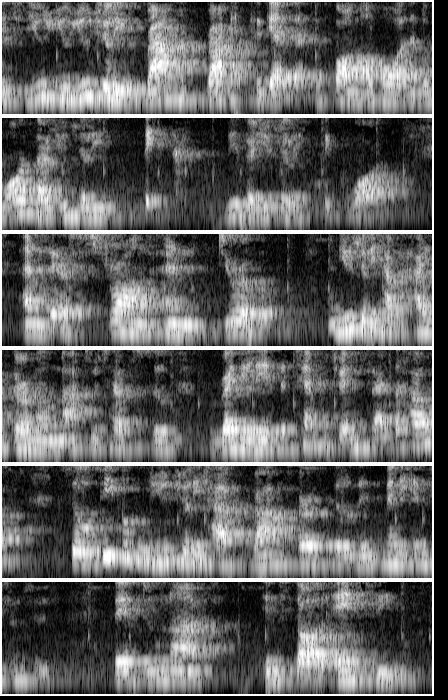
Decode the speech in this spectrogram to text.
it's you, you usually ram, ram it together to form a wall. And the walls are usually thick. These are usually thick walls. And they're strong and durable usually have a high thermal mass which helps to regulate the temperature inside the house. So people who usually have rammed earth building, many instances, they do not install ACs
